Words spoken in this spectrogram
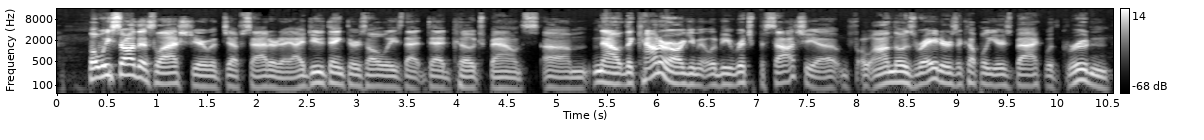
but we saw this last year with Jeff Saturday. I do think there's always that dead coach bounce. Um, now the counter argument would be Rich Bisaccia on those Raiders a couple years back with Gruden.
